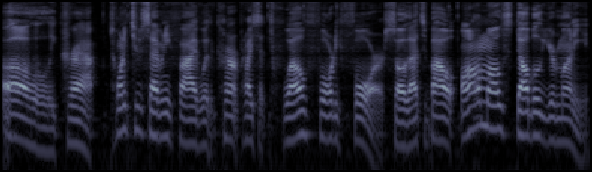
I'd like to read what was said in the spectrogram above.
Holy crap. 22.75 with a current price at 12.44. So that's about almost double your money.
